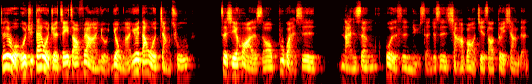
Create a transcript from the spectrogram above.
就是我，我觉得，但是我觉得这一招非常有用啊！因为当我讲出这些话的时候，不管是男生或者是女生，就是想要帮我介绍对象的人，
